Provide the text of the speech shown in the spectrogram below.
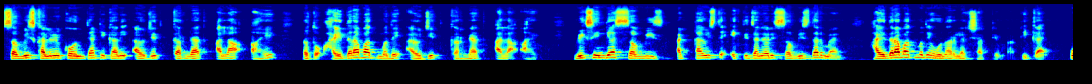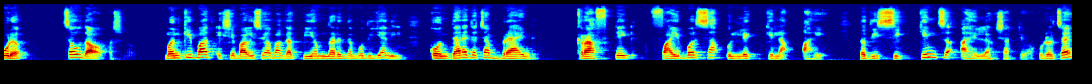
सव्वीस खालील कोणत्या ठिकाणी आयोजित करण्यात आला आहे? तर तो हैदराबादमध्ये आयोजित करण्यात आला आहे. विक्स इंडिया सव्वीस अठ्ठावीस ते एकतीस जानेवारी सव्वीस दरम्यान हैदराबादमध्ये होणार लक्षात ठेवा. ठीक आहे? पुढं चौदावा प्रश्न. मन की बात एकशे बावीसव्या भागात पी एम नरेंद्र मोदी यांनी कोणत्या राज्याच्या ब्रँड क्राफ्टेड फायबरचा उल्लेख केला आहे? तर ती सिक्कीमचं आहे लक्षात ठेवा. कुठलचं आहे?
